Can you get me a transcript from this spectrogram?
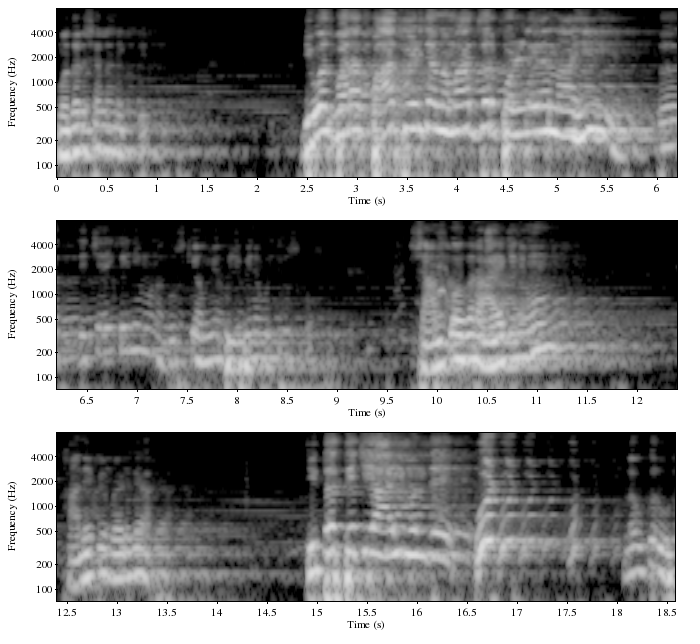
मदरशाला निघते. दिवसभरात पाच वेळच्या नमाज जर पडले नाही तर त्याची आई काही नाही म्हणत उसकी अम्मी कुछ भी नहीं बोलती उसको. शाम को अगर आए की नाही हो खाने पे बैठ गया. तिथंच त्याची आई म्हणते उठ उठ उठ, उठ लवकर उठ.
